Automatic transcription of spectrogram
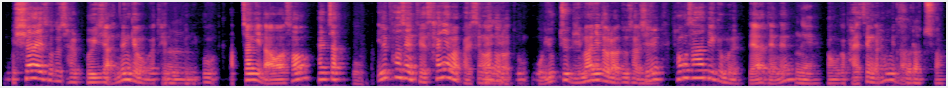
뭐 시야에서도 잘 보이지 않는 경우가 음. 대부분이고 갑자기 나와서 살짝 뭐 1%의 상해만 발생하더라도 뭐 6주 미만이더라도 사실 형사합의금을 내야 되는 네, 경우가 발생을 합니다. 그렇죠.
